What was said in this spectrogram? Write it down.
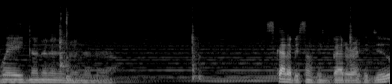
Wait, no, no, no, no, no, no, no. It's gotta be something better I could do.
